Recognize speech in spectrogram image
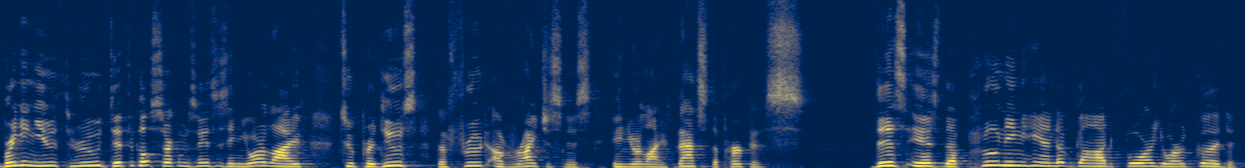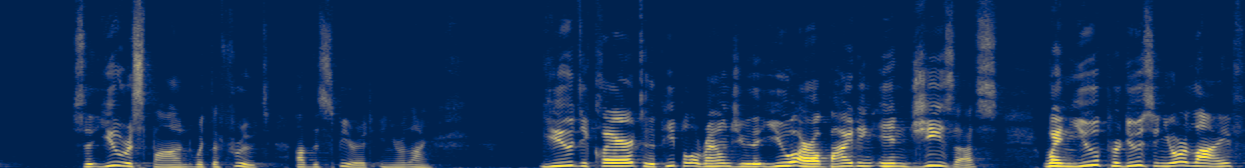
bringing you through difficult circumstances in your life to produce the fruit of righteousness in your life. That's the purpose. This is the pruning hand of God for your good, so that you respond with the fruit of the Spirit in your life you declare to the people around you that you are abiding in Jesus when you produce in your life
